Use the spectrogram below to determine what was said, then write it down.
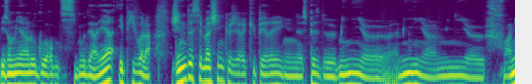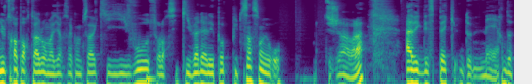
ils ont mis un logo Ordissimo derrière et puis voilà. J'ai une de ces machines que j'ai récupéré, une espèce de mini euh, un mini mini euh, un ultra portable on va dire ça comme ça qui vaut sur leur site qui valait à l'époque plus de 500 euros déjà voilà avec des specs de merde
